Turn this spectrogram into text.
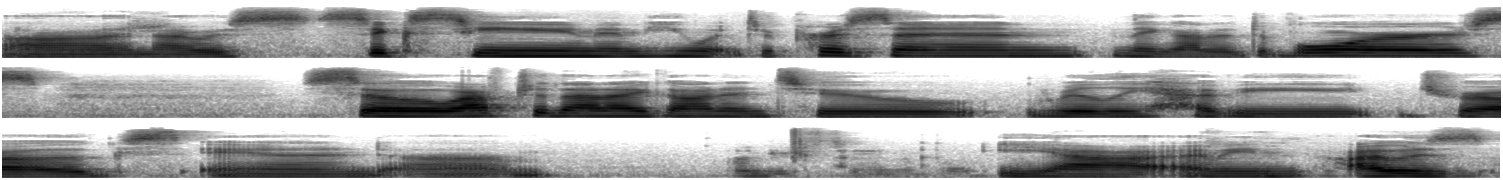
Uh, and I was 16, and he went to prison. And they got a divorce. So after that, I got into really heavy drugs and um, understandable. yeah, I mean, I was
